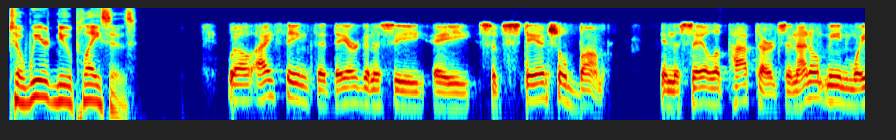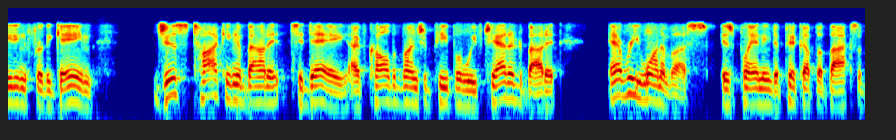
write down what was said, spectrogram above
to weird new places? Well, I think that they are going to see a substantial bump in the sale of Pop Tarts. And I don't mean waiting for the game. Just talking about it today, I've called a bunch of people, we've chatted about it. Every one of us is planning to pick up a box of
